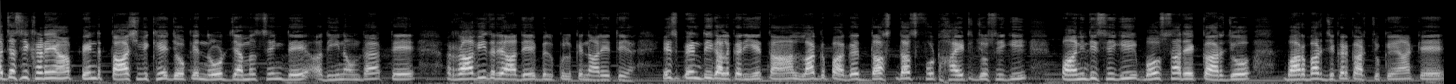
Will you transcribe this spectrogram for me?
ਅੱਜ ਅਸੀਂ ਖੜੇ ਹਾਂ ਪਿੰਡ ਤਾਸ਼ ਵਿਖੇ, ਜੋ ਕਿ ਨਰੋਟ ਜੈਮਲ ਸਿੰਘ ਦੇ ਅਧੀਨ ਆਉਂਦਾ ਤੇ ਰਾਵੀ ਦਰਿਆ ਦੇ ਬਿਲਕੁਲ ਕਿਨਾਰੇ ਤੇ ਹੈ। ਇਸ ਪਿੰਡ ਦੀ ਗੱਲ ਕਰੀਏ ਤਾਂ ਲਗਭਗ 10-10 ਫੁੱਟ ਹਾਈਟ ਜੋ ਸੀਗੀ, ਪਾਣੀ ਦੀ ਸੀਗੀ, ਬਹੁਤ ਸਾਰੇ ਘਰ ਜੋ ਬਾਰ-ਬਾਰ ਜ਼ਿਕਰ ਕਰ ਚੁੱਕੇ ਹਾਂ ਕਿ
